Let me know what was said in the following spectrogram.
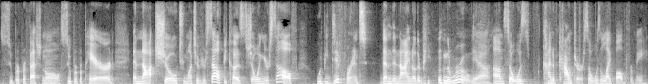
super professional, mm. super prepared, and not show too much of yourself because showing yourself would be different than the nine other people in the room. Yeah. Um, so it was kind of counter. So it was a light bulb for me.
